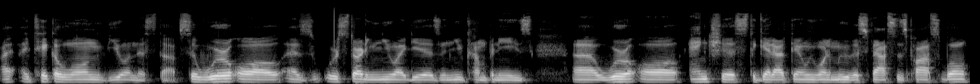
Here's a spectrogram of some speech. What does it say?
I, I, take a long view on this stuff. So we're all, as we're starting new ideas and new companies, uh, we're all anxious to get out there and we want to move as fast as possible.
